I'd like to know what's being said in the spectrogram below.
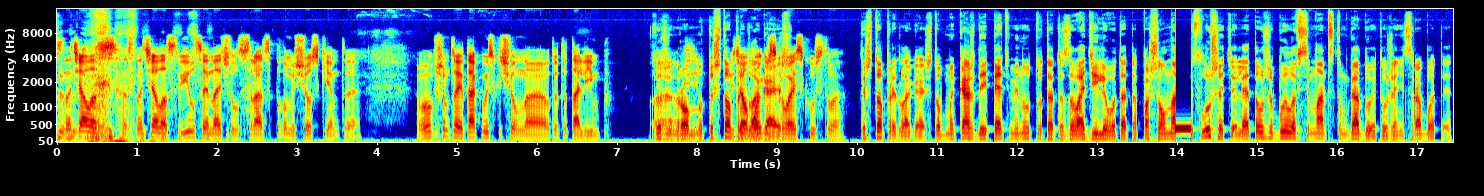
Сначала, с- сначала с Вилсой начал сраться, потом еще с кем-то. В общем-то, и так выскочил на вот этот Олимп. Слушай, э, Ром, ну ты что предлагаешь? искусства. Ты что предлагаешь? Чтобы мы каждые пять минут вот это заводили, вот это пошел нахуй слушатель? Это уже было в семнадцатом году, это уже не сработает.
